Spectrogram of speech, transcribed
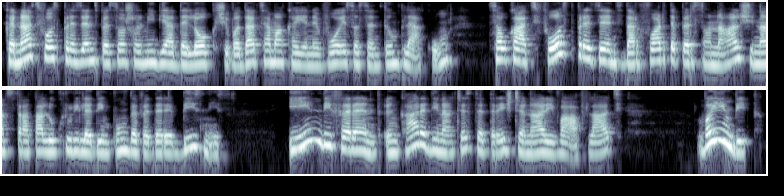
că n-ați fost prezenți pe social media deloc și vă dați seama că e nevoie să se întâmple acum, sau că ați fost prezenți, dar foarte personal și n-ați tratat lucrurile din punct de vedere business, indiferent în care din aceste trei scenarii vă aflați, vă invit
